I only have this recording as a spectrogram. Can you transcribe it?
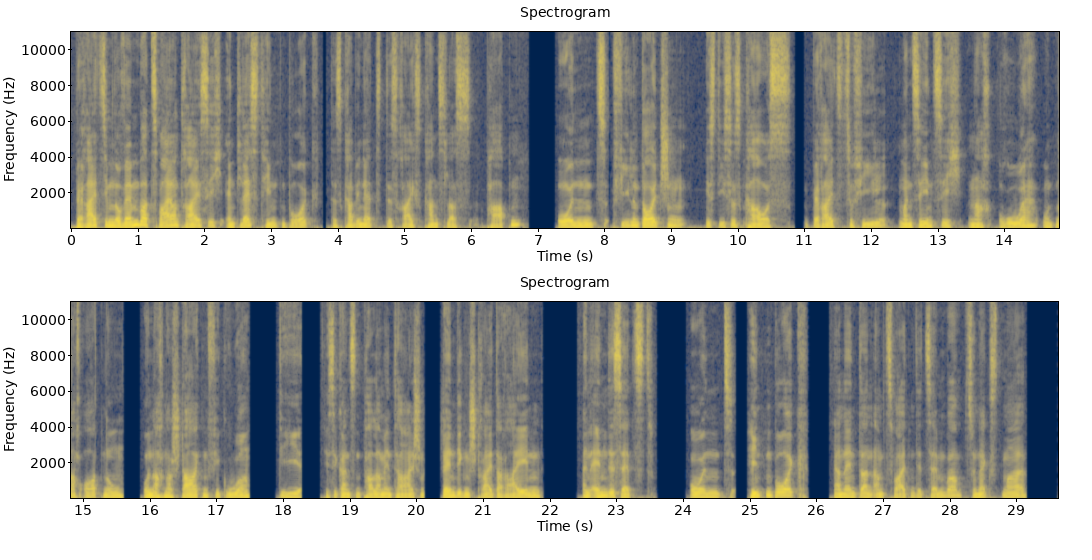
Bereits im November 32 entlässt Hindenburg das Kabinett des Reichskanzlers Papen und vielen Deutschen ist dieses Chaos bereits zu viel. Man sehnt sich nach Ruhe und nach Ordnung und nach einer starken Figur, die diese ganzen parlamentarischen ständigen Streitereien ein Ende setzt. Und Hindenburg ernennt dann am 2. Dezember zunächst mal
